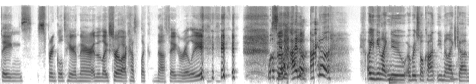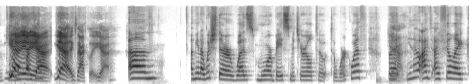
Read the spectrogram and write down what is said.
things sprinkled here and there and then like sherlock has like nothing really well So- see I, I don't i don't oh you mean like new original con you mean like um yeah yeah content? yeah yeah exactly yeah um i mean i wish there was more base material to to work with but Yeah. you know i i feel like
